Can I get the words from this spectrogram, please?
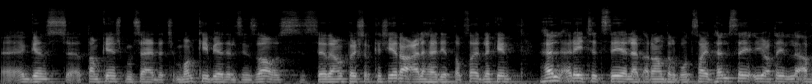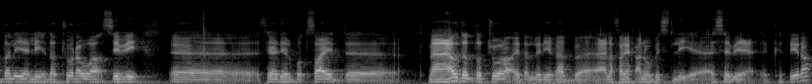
against تام كينش بمساعده مونكي بيد الزنزاو سيضعون pressure كثيرة على هذه ال top side لكن هل ريتشد سيلعب around ال bot side هل سيعطي الأفضلية لداتشورا وسيفي آه، في هذه ال bot side آه، مع عودة داتشورا أيضا الذي غاب على فريق أنوبيس لأسابيع كثيرة.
